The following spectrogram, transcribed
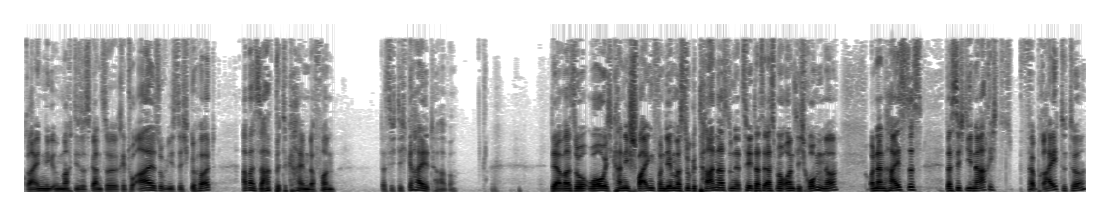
rein, mach dieses ganze Ritual, so wie es sich gehört, aber sag bitte keinem davon, dass ich dich geheilt habe der war so, wow, ich kann nicht schweigen von dem, was du getan hast und erzählt das erstmal ordentlich rum, ne? Und dann heißt es, dass sich die Nachricht verbreitete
